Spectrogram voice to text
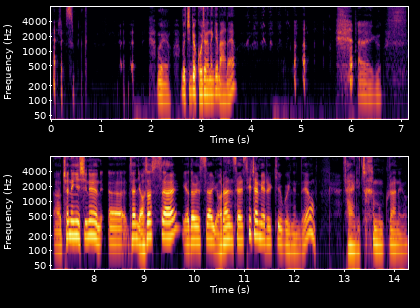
하셨습니다. 왜요? 뭐 집에 고장난 게 많아요? 아이고. 어, 최능희 씨는 어, 전 6살, 8살, 11살 세 자매를 키우고 있는데요. 사연이 참 뭉클하네요.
